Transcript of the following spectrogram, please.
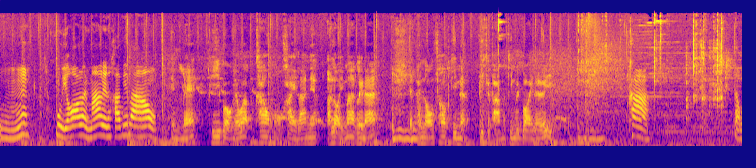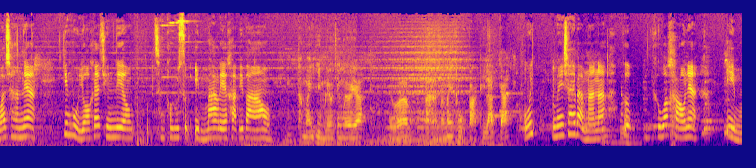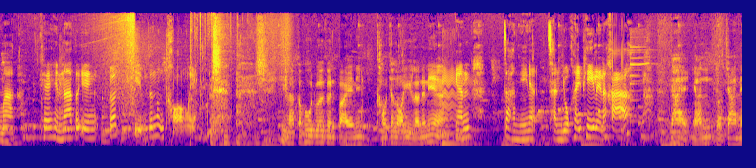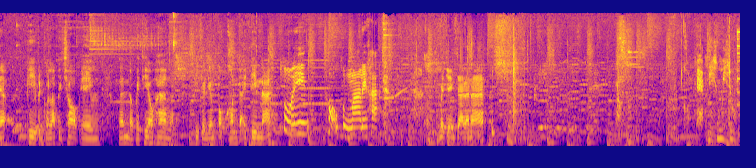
อืมหมูยออร่อยมากเลยนะคะพี่บาวเห็นไหม พี่บอกแล้วว่าข้าวห่อไข่ร้านเนี้ยอร่อยมากเลยนะ แต่ถ้าน้องชอบกินอะพี่จะพามากินบ่อยๆเลย ค่ะ แต่ว่าฉันเนี่ยกินหมูยอแค่ชิ้นเดียว ฉันก็รู้สึกอิ่มมากเลยค่ะพี่บาวทำไมอิ่มเร็วจังเลยอะหรือว่าอาหารมันไม่ถูกปากที่รักจ๊ะอุ้ยไม่ใช่แบบนั้นนะ คือคือว่าเขาเนี่ยอิ่มอะ แค่เห็นหน้าตัวเองเนี่ยก็อิ่มจนถึงท้องเลยอะที่รักก็พูดเวอร์เกินไปนี่เขาจะร้อยอยู่แล้วนะเนี่ย งั้นจานนี้เนี่ยฉันยกให้พี่เลยนะคะ ได้ งั้นเดี๋ยวจานเนี้ยพี่เป็นคนรับผิดชอบเอง งั้นเดี๋ยวไปเที่ยวห้างอะพี่จะเลี้ยงป๊อปคอร์นกับไอติมนะ โอ้ยขอบคุณมากเลยค่ะ ไม่เกรงใจแล้วนะ คนแบบนี้ก็มีด้วย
